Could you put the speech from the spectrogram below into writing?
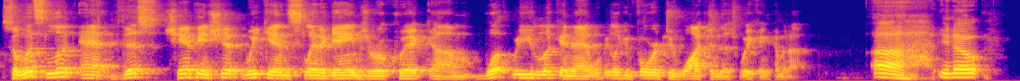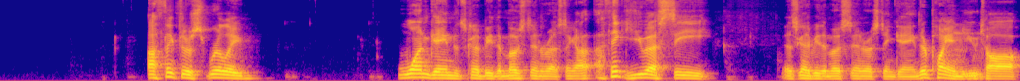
so let's look at this championship weekend slate of games real quick. Um, what were you looking at? What were you looking forward to watching this weekend coming up? Uh, you know, I think there's really one game that's going to be the most interesting. I, I think USC is going to be the most interesting game. They're playing mm-hmm. Utah.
